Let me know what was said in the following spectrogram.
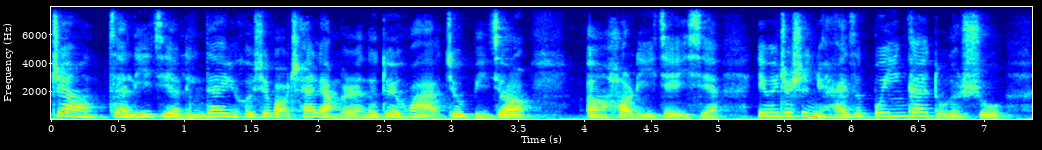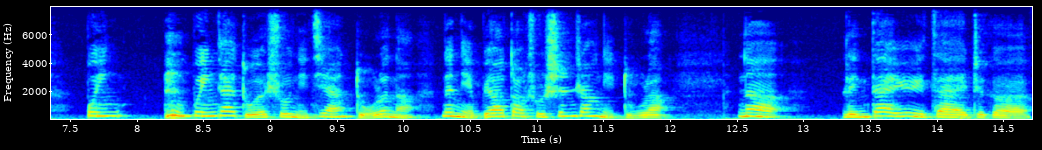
这样在理解林黛玉和薛宝钗两个人的对话就比较，嗯，好理解一些。因为这是女孩子不应该读的书，不应 不应该读的书，你既然读了呢，那你也不要到处声张你读了。那。林黛玉在这个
